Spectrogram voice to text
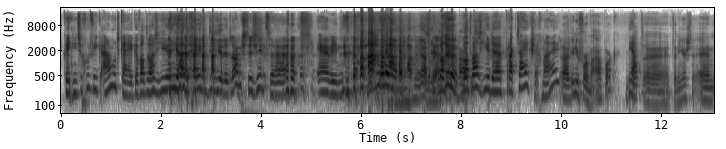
Ik weet niet zo goed wie ik aan moet kijken. Wat was hier... Ja, degene die hier het langste zit. eh, Erwin. Ja, dat wat, wat was hier de praktijk, zeg maar? Een uniforme aanpak, Ja. dat eh, ten eerste. En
